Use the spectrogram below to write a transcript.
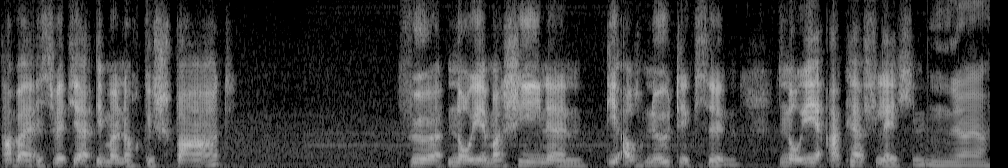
Aber es wird ja immer noch gespart für neue Maschinen, die auch nötig sind, neue Ackerflächen. Ja, ja.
